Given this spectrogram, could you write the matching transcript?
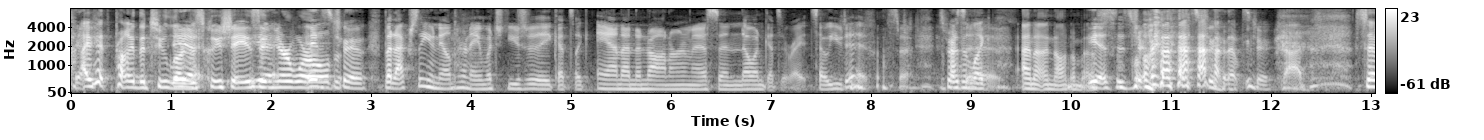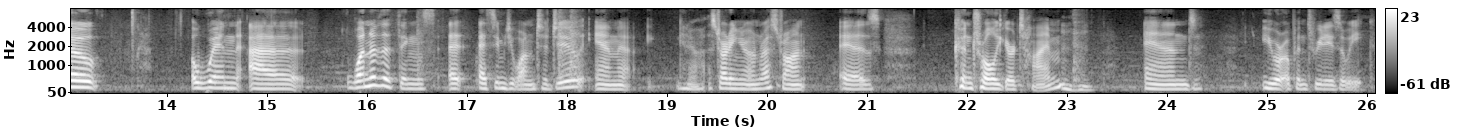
I've hit probably the two largest Yeah. cliches Yeah, in your world. It's true. But actually, you nailed her name, which usually gets like Anna Anonymous, and no one gets it right. So you did. So It's better than like. Anna Anonymous. Yes, it's true. That's true. That's true. So when uh, one of the things seems you wanted to do in you know starting your own restaurant is control your time, Mm-hmm. and you were open three days a week.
